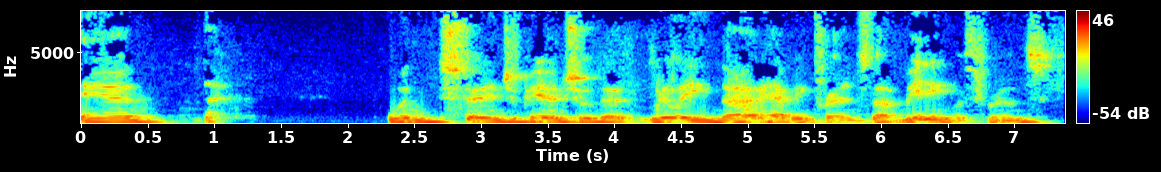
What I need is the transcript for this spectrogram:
And one study in Japan showed that really not having friends, not meeting with friends,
